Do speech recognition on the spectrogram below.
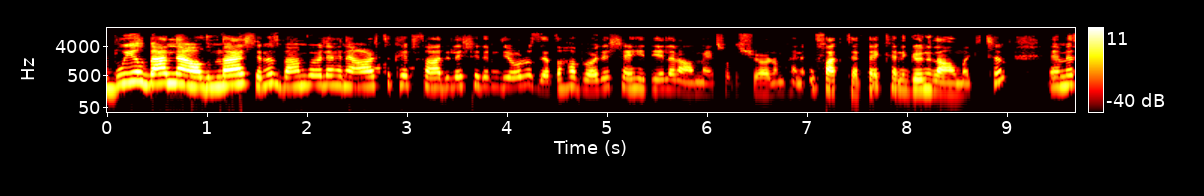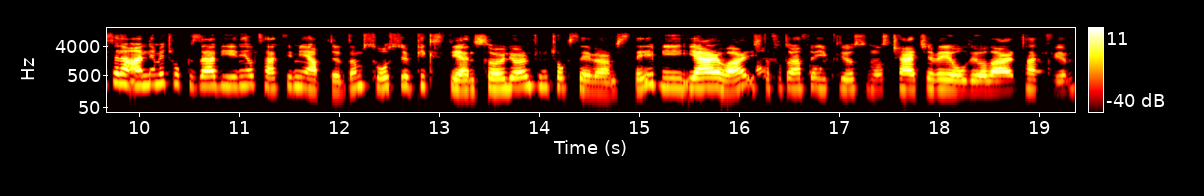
Bu yıl ben ne aldım derseniz ben böyle hani artık hep sadeleşelim diyoruz ya daha böyle şey hediyeler almaya çalışıyorum. Hani ufak tefek hani gönül almak için. Ee, mesela anneme çok güzel bir yeni yıl takvimi yaptırdım. Sociopix diye hani söylüyorum çünkü çok seviyorum siteyi. Bir yer var işte fotoğrafları yüklüyorsunuz çerçeve yolluyorlar takvim.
